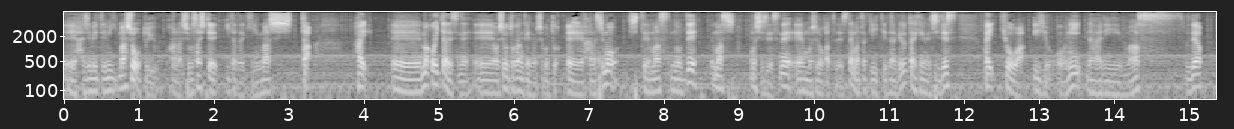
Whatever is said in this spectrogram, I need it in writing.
えー、始めてみましょうというお話をさせていただきました。はい。えー、まあ、こういったですね、えー、お仕事関係の仕事、えー、話もしてますので、まあ、もしですね、え面白かったですね、また聞いていただけると大変嬉しいです。はい、今日は以上になります。それでは。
